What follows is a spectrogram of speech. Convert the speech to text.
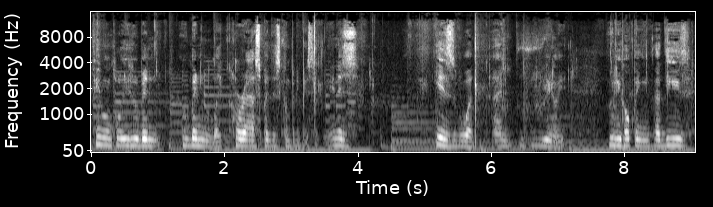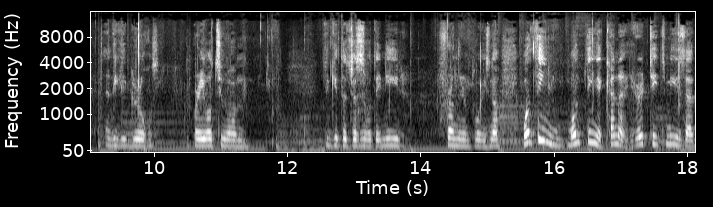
female employees who've been who've been like harassed by this company basically. And is is what I'm really really hoping that these that these girls were able to um to get the justice what they need from their employees. Now, one thing one thing that kind of irritates me is that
